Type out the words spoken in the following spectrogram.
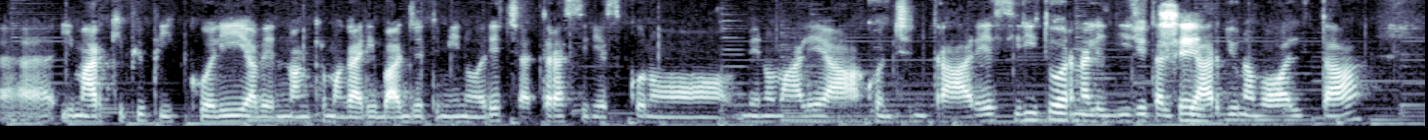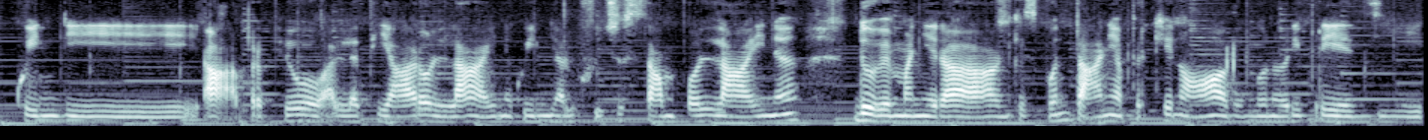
eh, i marchi più piccoli, avendo anche magari budget minori, eccetera, si riescono meno male a concentrare. Si ritorna alle digital sì. PR di una volta quindi ah, proprio al PR online, quindi all'ufficio stampa online, dove in maniera anche spontanea, perché no, vengono ripresi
